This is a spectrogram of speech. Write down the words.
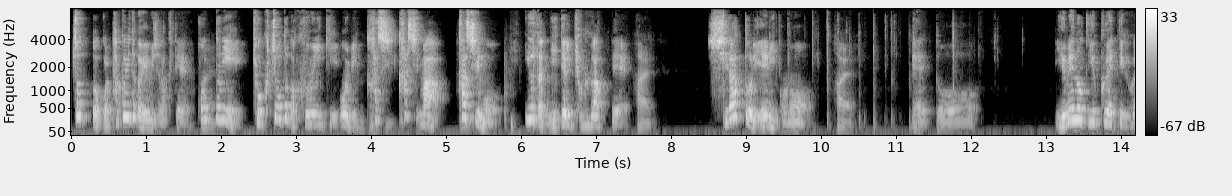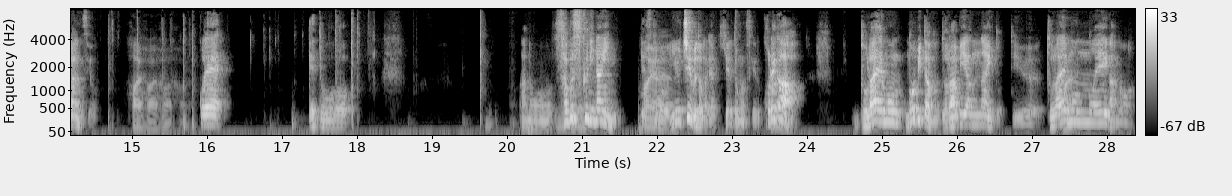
ちょっとこれパクリとかいう意味じゃなくて、本当に曲調とか雰囲気、および歌詞、歌詞、まあ、歌詞も言うたら似てる曲があって、はい。白鳥恵美子の、はい。えっと、夢の行方っていう曲があるんですよ。はいはいはいはい。これ、えっと、あの、サブスクにないんですけど、はいはい YouTube とかでは聴けると思うんですけど、これが、ドラえもん、のび太のドラビアンナイトっていう、ドラえもんの映画の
